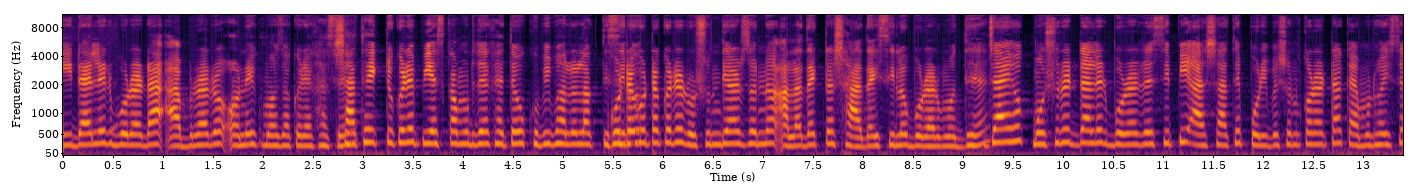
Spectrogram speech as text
এই ডালের বড়াটা আবরারও অনেক মজা করে খাচ্ছে। সাথে একটু করে পেঁয়াজ কামড় দিয়ে খাইতেও খুবই ভালো লাগতেছে গোটা গোটা করে রসুন দেওয়ার জন্য আলাদা একটা স্বাদ আইছিল বড়ার মধ্যে। যাই হোক মসুরের ডালের বড়ার রেসিপি আর সাথে পরিবেশন করাটা কেমন হয়েছে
